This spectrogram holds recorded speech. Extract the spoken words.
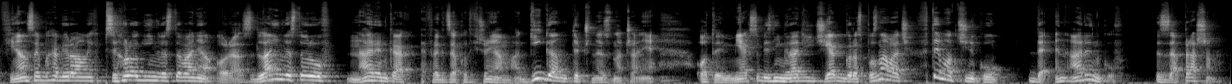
w finansach behawioralnych, psychologii inwestowania oraz dla inwestorów na rynkach efekt zakotwiczenia ma gigantyczne znaczenie. O tym, jak sobie z nim radzić, jak go rozpoznawać, w tym odcinku DNA rynków. Zapraszam.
